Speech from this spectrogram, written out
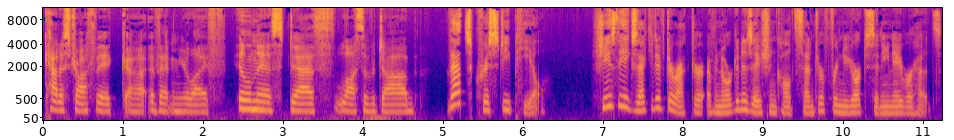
catastrophic uh, event in your life. Illness death loss of a job. That's Christie Peale She's the executive director of an organization called Center for New York City Neighborhoods,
